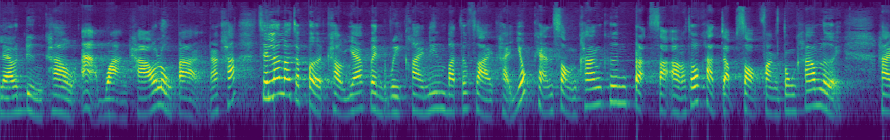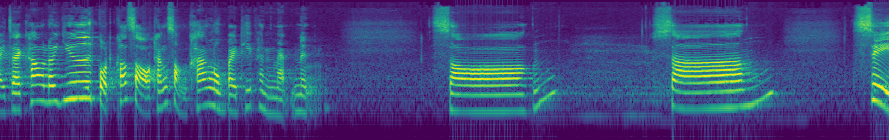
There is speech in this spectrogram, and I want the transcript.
แล้วดึงเข้าอะวางเท้าลงไปนะคะ เสร็จแล้วเราจะเปิดเข่าแยกเป็น reclining butterfly ค่ะ ยกแขนสองข้างขึ้นประสานโทษค่ะ จับศอกฝั่งตรงข้ามเลย หายใจเข้าแล้วยืดกดข้อศอกทั้งสองข้างลงไปที่แผ่นแมทหนึ่งสองสามสี่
